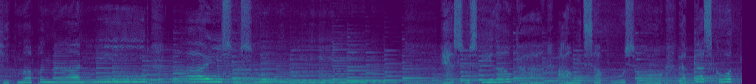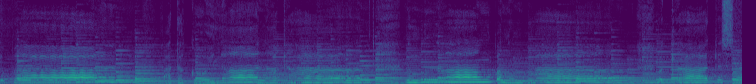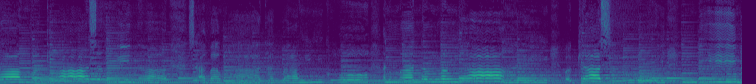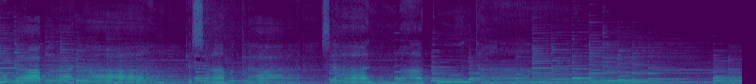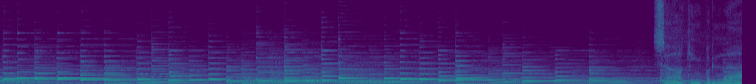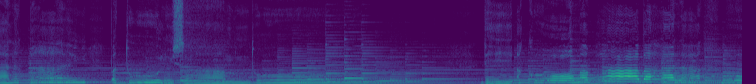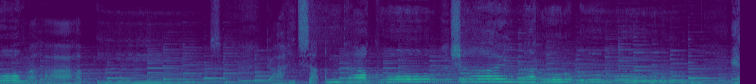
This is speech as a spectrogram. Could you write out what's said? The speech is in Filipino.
Kahit mapanganib ay susuming Jesus ilaw ka, awit sa puso, lakas ko't gabay Pagkat kasama ka sa bawat hakbangin ko Ano man ang mangyari Pag-asa ko'y hindi mapaparang Kasama ka saan man magpunta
